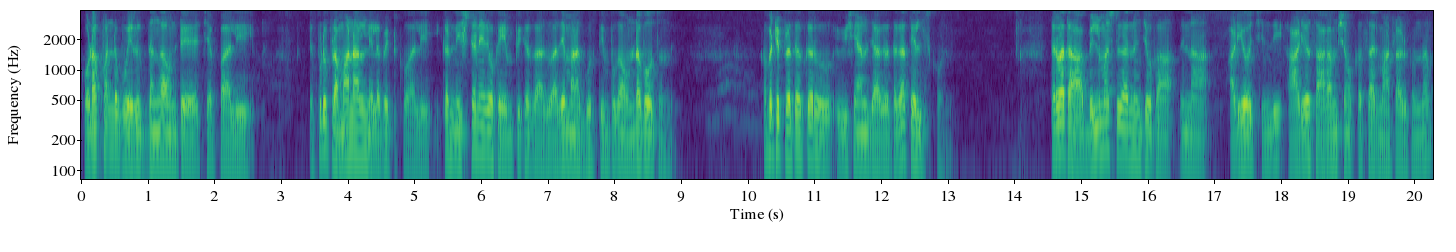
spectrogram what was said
కోడ్ పండుగకు విరుద్ధంగా ఉంటే చెప్పాలి ఎప్పుడు ప్రమాణాలు నిలబెట్టుకోవాలి. ఇక్కడ నిష్ట అనేది ఒక ఎంపిక కాదు అదే మన గుర్తింపుగా ఉండబోతుంది. కాబట్టి ప్రతి ఒక్కరూ ఈ విషయాలను జాగ్రత్తగా తెలుసుకోండి. తర్వాత బిల్ మస్ట్ గారి నుంచి ఒక నిన్న ఆడియో వచ్చింది. ఆడియో సారాంశం ఒక్కసారి మాట్లాడుకుందాం.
